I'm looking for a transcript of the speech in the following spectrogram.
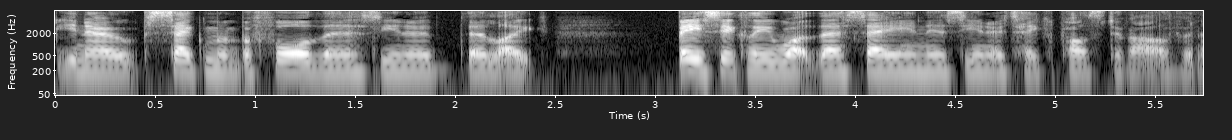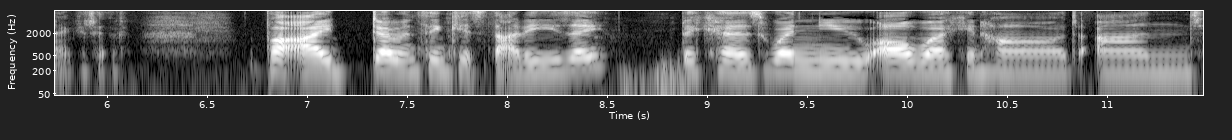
you know, segment before this, you know, they're like basically what they're saying is, you know, take a positive out of a negative. But I don't think it's that easy because when you are working hard and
